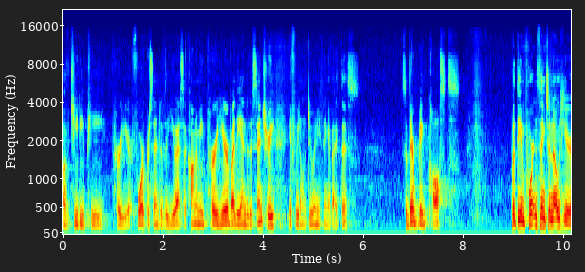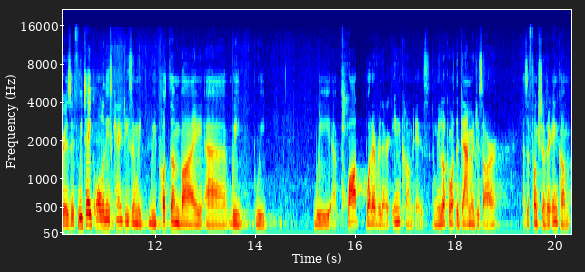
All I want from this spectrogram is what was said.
of GDP per year, 4% of the US economy per year by the end of the century if we don't do anything about this. So they're big costs. But the important thing to note here is if we take all of these counties and we, we put them by, uh, we, we, we uh, plot whatever their income is, and we look at what the damages are, as a function of their income.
